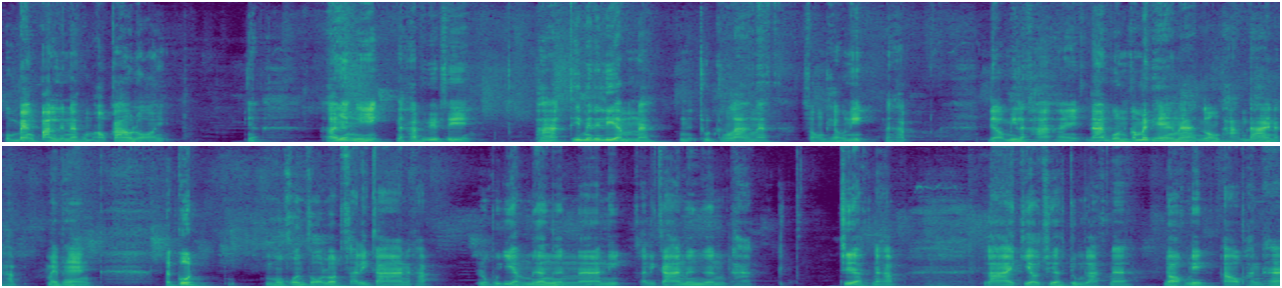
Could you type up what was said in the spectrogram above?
ผมแบ่งปันเลยนะ ผมเอา 900 เนี่ย เอาอย่างนี้นะครับพี่พีซีพระที่ไม่ได้เลี่ยมนะ ชุดข้างล่างนะสองแถวนี้นะครับ เดี๋ยวมีราคาให้ ด้านบนก็ไม่แพงนะ ลองถามได้นะครับ ไม่แพง ตะกุดมงคลโสรถสาริกานะครับ หลวงพ่อเอี่ยมเนื้อเงินนะ อันนี้สาริกาเนื้อเงินถากเชือกนะครับ ลายเกลียวเชือกจุ่มรักนะ ดอกนี้เอาพันห้า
